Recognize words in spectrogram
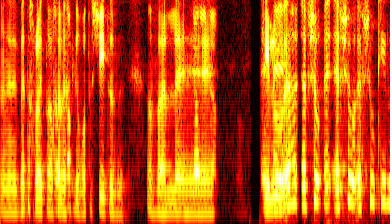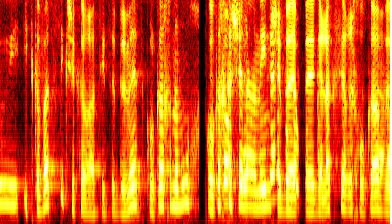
אה, בטח לא הטרח לא, ללכת לא. לראות את השיט הזה, אבל אה, לא יודע. כאילו אה, איפשהו, איפשהו, איפשהו כאילו התכווצתי כשקראתי את זה, באמת, כל כך נמוך, כל כך טוב, קשה להאמין שבגלקסיה רחוקה אה.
